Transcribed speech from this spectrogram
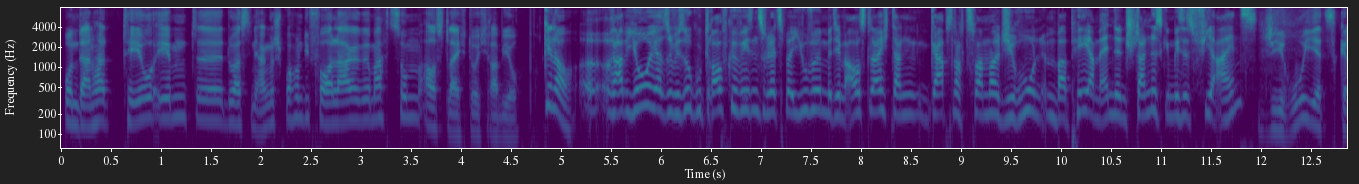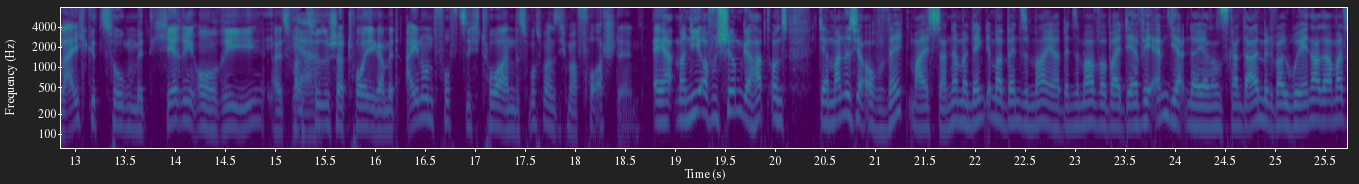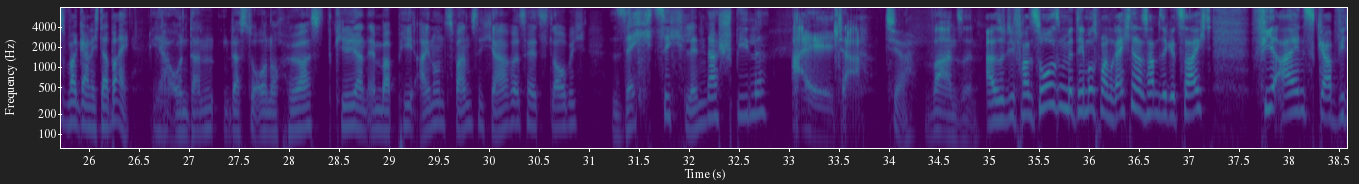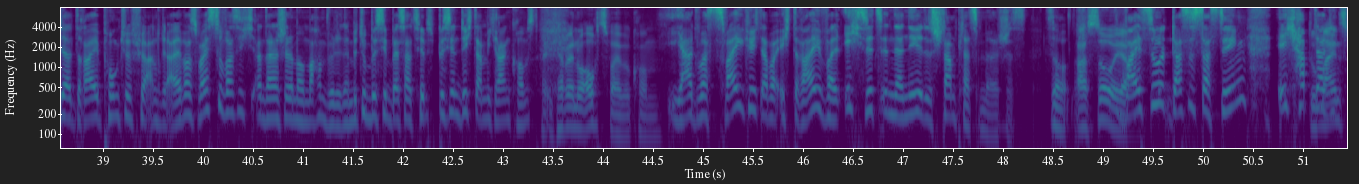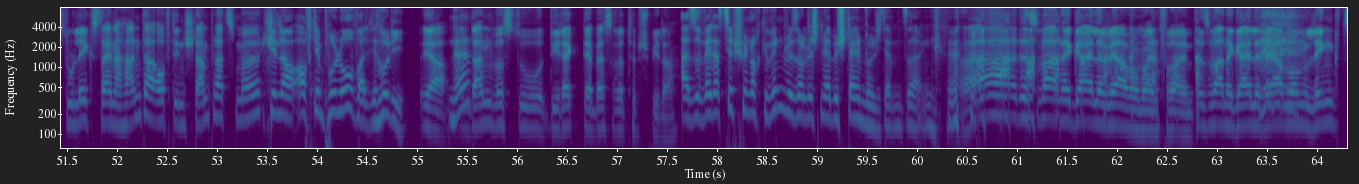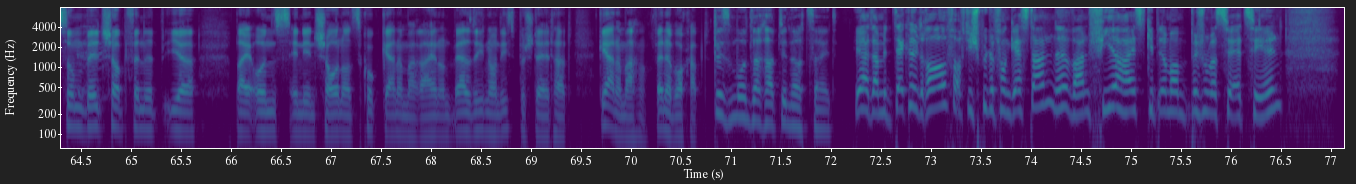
und dann hat Theo eben, äh, du hast ihn angesprochen, die Vorlage gemacht zum Ausgleich durch Rabiot. Genau, äh, Rabiot ja sowieso gut drauf gewesen, zuletzt bei Juve mit dem Ausgleich. Dann gab es noch zweimal Giroud und Mbappé, am Ende ein standesgemäßes 4-1. Giroud jetzt gleichgezogen mit Thierry Henry als Ja. französischer Torjäger mit 51 Toren. Das muss man sich mal vorstellen. Ey, hat man nie auf dem Schirm gehabt und der Mann ist ja auch Weltmeister. Ne? Man denkt immer Benzema, ja, Benzema war bei der WM, die hatten da ja so einen Skandal mit Valbuena damals und war gar nicht dabei. Ja, und dann, dass du auch noch hörst, Kilian Mbappé, 21 Jahre ist er jetzt, glaube ich, 60 Länderspiele? Alter, Tja. Wahnsinn. Also die Franzosen, mit denen muss man rechnen, das haben sie gezeigt. 4-1 gab wieder drei Punkte für André Albers. Weißt du, was ich an deiner Stelle mal machen würde, damit du ein bisschen besser tippst, ein bisschen dichter an mich rankommst? Ich habe ja nur auch zwei bekommen. Ja, du hast zwei gekriegt, aber ich drei, weil ich sitze in der Nähe des Stammplatz-Merges. So. Ach so, ja. Weißt du, das ist das Ding. Ich habe Du meinst, du legst deine Hand da auf den Stammplatz-Merch? genau auf dem Pullover, den Hoodie. Ja, Ne? und dann wirst du direkt der bessere Tippspieler. Also wer das Tippspiel noch gewinnen will, soll es schnell bestellen, würde ich damit sagen. Ah, das war eine geile Werbung, mein Freund. Das war eine geile Werbung. Link zum Bildshop findet ihr bei uns in den Shownotes. Guckt gerne mal rein. Und wer sich noch nichts bestellt hat, gerne machen, wenn ihr Bock habt. Bis Montag habt ihr noch Zeit. Ja, damit Deckel drauf auf die Spiele von gestern. Ne? Waren vier, heißt, gibt immer ein bisschen was zu erzählen.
